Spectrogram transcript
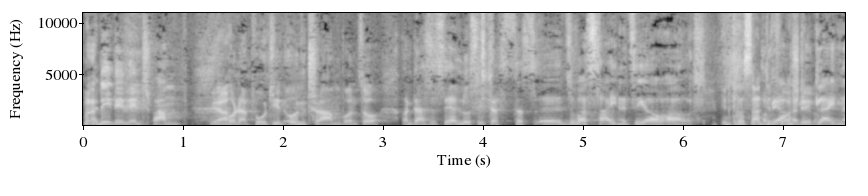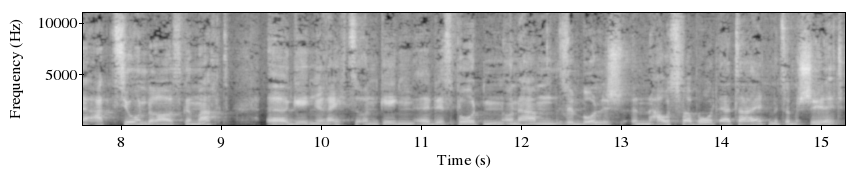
nee, den, den Trump. Ja. Oder Putin und Trump und so. Und das ist sehr lustig. Das, das, äh, sowas zeichnet sie auch aus. Interessante und wir haben natürlich gleich eine Aktion daraus gemacht äh, gegen Rechts und gegen äh, Despoten und haben symbolisch ein Hausverbot erteilt mit so einem Schild.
